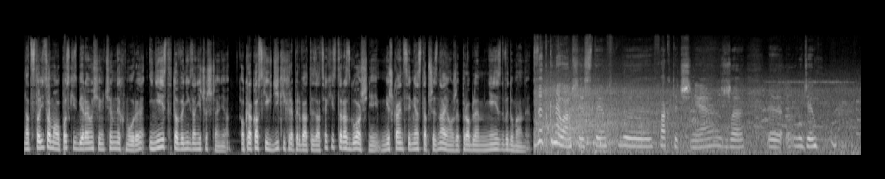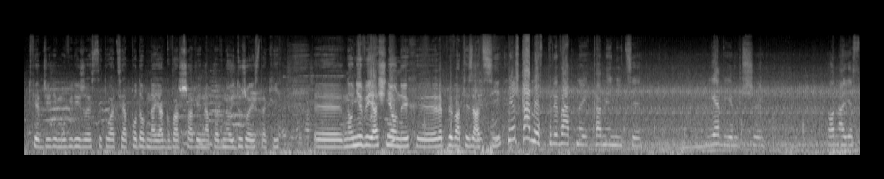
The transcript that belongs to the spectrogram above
Nad stolicą Małopolski zbierają się ciemne chmury i nie jest to wynik zanieczyszczenia. O krakowskich dzikich reprywatyzacjach jest coraz głośniej. Mieszkańcy miasta przyznają, że problem nie jest wydumany. Zetknęłam się z tym y, faktycznie, że y, ludzie mówili, że jest sytuacja podobna jak w Warszawie na pewno i dużo jest takich y, no, niewyjaśnionych y, reprywatyzacji. Mieszkamy w prywatnej kamienicy. Nie wiem, czy ona jest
